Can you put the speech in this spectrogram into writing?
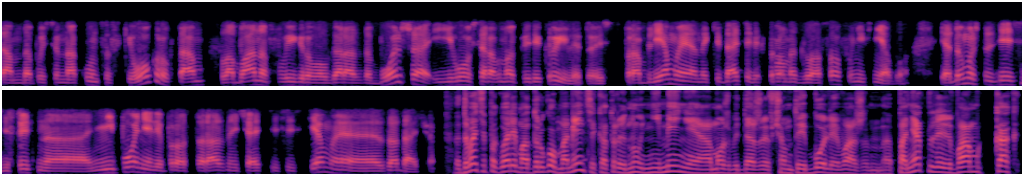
там, допустим, на Кунцевский округ, там Лобанов выигрывал гораздо больше, и его все равно перекрыли. То есть проблемы накидать электронных голосов у них не было. Я думаю, думаю, что здесь действительно не поняли просто разные части системы э, задачу. Давайте поговорим о другом моменте, который, ну, не менее, а может быть даже в чем-то и более важен. Понятно ли вам, как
